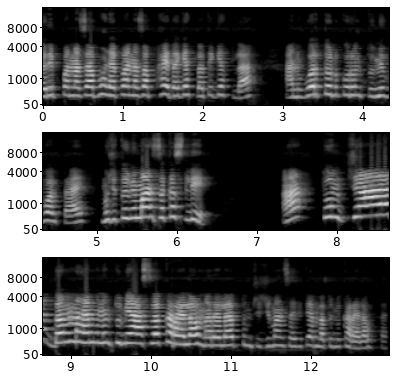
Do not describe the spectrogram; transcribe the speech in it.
गरीबपणाचा भोळ्यापणाचा फायदा घेतला ते घेतला आणि वर्तन करून तुम्ही बोलताय. म्हणजे तुम्ही माणसं कसली? आ? तुमच्या दम नाही म्हणून तुम्ही असं करायला लावणाऱ्याला तुमची जी माणसं आहेत त्यांना तुम्ही करायला होताय.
